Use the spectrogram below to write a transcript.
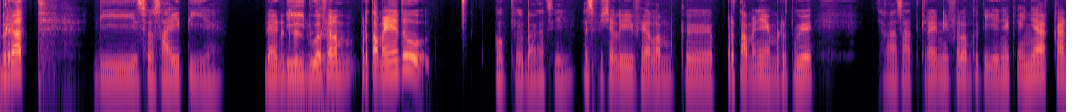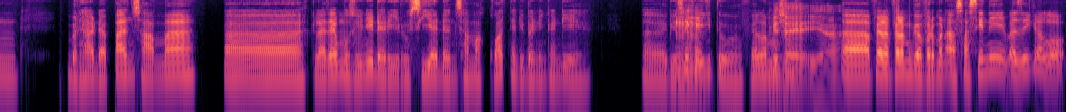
berat di society ya dan Betul, di dua betul. film pertamanya itu gokil banget sih especially film ke pertamanya ya menurut gue sangat-sangat keren nih film ketiganya kayaknya akan berhadapan sama eh kelihatannya musuhnya dari Rusia dan sama kuatnya dibandingkan dia. Eh, biasanya kayak Mhm. gitu film Biasanya ya, eh, film-film government assassin ini pasti kalau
